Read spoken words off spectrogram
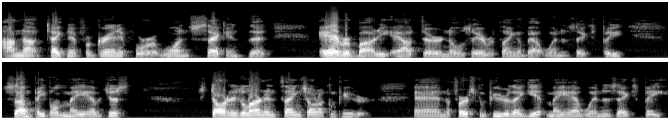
I'm not taking it for granted for one second that everybody out there knows everything about Windows XP. Some people may have just started learning things on a computer and the first computer they get may have Windows XP.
